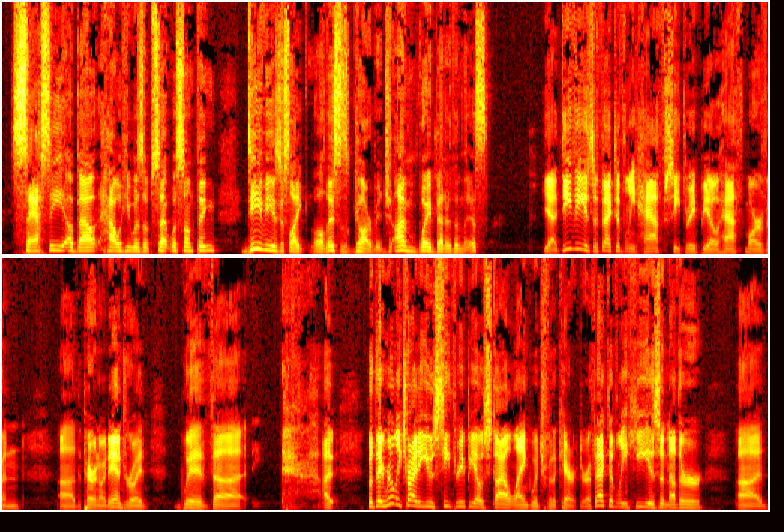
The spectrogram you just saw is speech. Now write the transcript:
sassy about how he was upset with something. DV is just like, well, this is garbage. I'm way better than this. Yeah, DV is effectively half C3PO, half Marvin, uh, the paranoid android, with. Uh, I, but they really try to use C3PO style language for the character. Effectively, he is another uh,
